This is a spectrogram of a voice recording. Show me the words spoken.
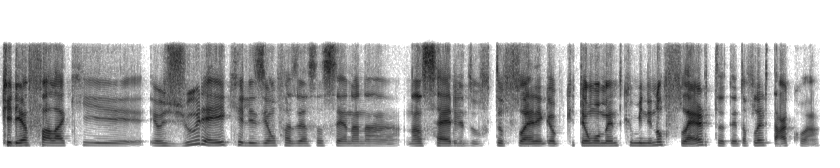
Queria falar que eu jurei que eles iam fazer essa cena na, na série do, do Flanagan, porque tem um momento que o menino flerta, tenta flertar com a,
